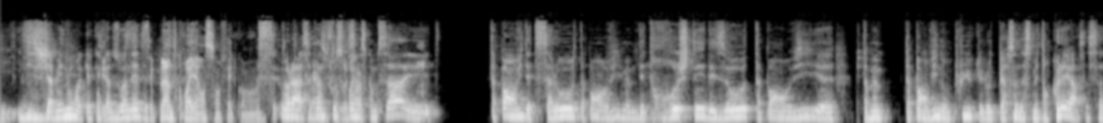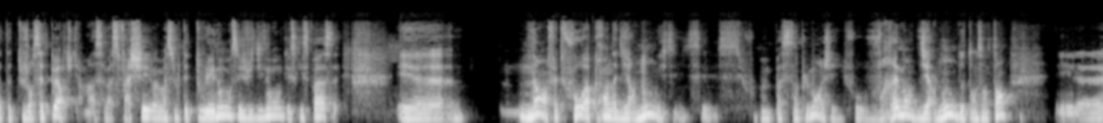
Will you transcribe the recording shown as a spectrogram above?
ils, disent jamais non à quelqu'un qui a besoin d'aide. C'est plein de croyances en fait. Quoi. Voilà, c'est plein de fausses croyances comme ça et mm. t'as pas envie d'être salaud, t'as pas envie même d'être rejeté des autres, t'as pas envie, euh, puis t'as même t'as pas envie non plus que l'autre personne se mette en colère. C'est ça, t'as toujours cette peur. Tu dis ah, ça va se fâcher, va m'insulter de tous les noms si je lui dis non, qu'est-ce qui se passe? Et euh, non, en fait, faut apprendre à dire non. Il faut même pas simplement, il faut vraiment dire non de temps en temps. Et euh,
